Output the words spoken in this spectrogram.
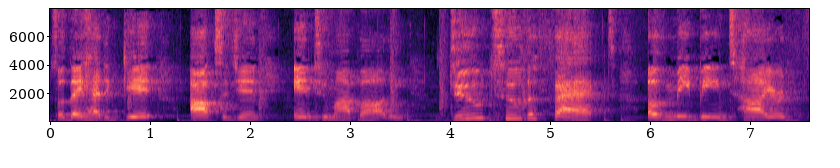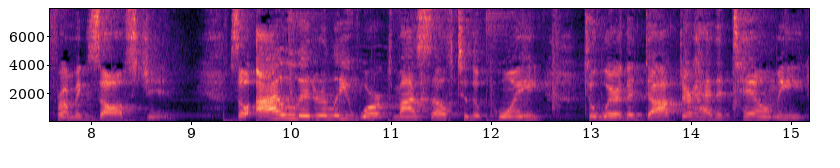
So they had to get oxygen into my body due to the fact of me being tired from exhaustion. So I literally worked myself to the point to where the doctor had to tell me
